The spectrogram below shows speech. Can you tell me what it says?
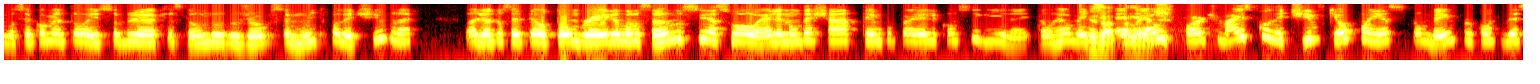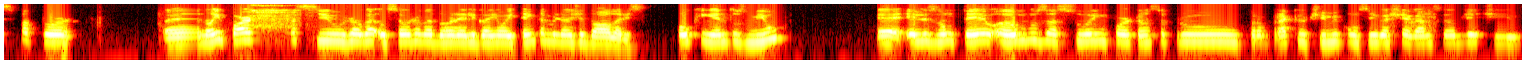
você comentou aí sobre a questão do, do jogo ser muito coletivo, né? Não adianta você ter o Tom Brady lançando se a sua OL não deixar tempo para ele conseguir, né? Então, realmente, é, é, o esporte mais coletivo que eu conheço também por conta desse fator. É, não importa se o, joga, o, seu jogador ele ganhou 80 milhões de dólares ou 500 mil, é, eles vão ter ambos a sua importância para que o time consiga chegar no seu objetivo.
